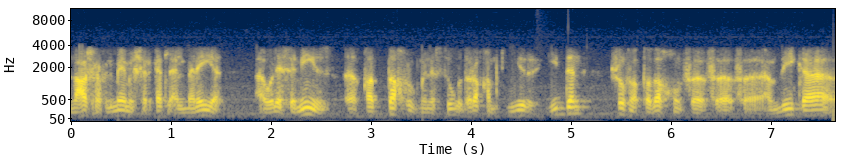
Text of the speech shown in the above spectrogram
إن 10% من الشركات الألمانية أو الإساميز قد تخرج من السوق ده رقم كبير جدا. شفنا التضخم في, في, في أمريكا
